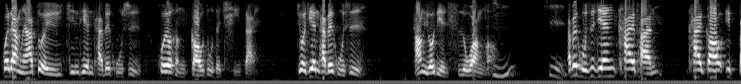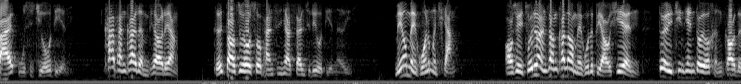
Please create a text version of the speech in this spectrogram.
会让人家对于今天台北股市会有很高度的期待。就今天台北股市好像有点失望哦，嗯，是。台北股市今天开盘开高一百五十九点，开盘开的很漂亮，可是到最后收盘剩下三十六点而已，没有美国那么强。哦，所以昨天晚上看到美国的表现，对于今天都有很高的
